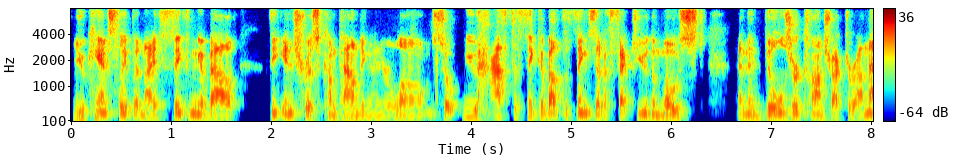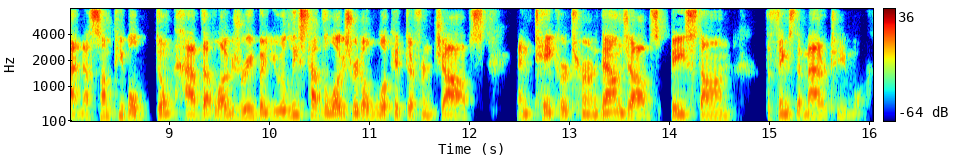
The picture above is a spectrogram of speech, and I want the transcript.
you can't sleep at night thinking about the interest compounding on your loan. So you have to think about the things that affect you the most and then build your contract around that. Now, some people don't have that luxury, but you at least have the luxury to look at different jobs and take or turn down jobs based on the things that matter to you more.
